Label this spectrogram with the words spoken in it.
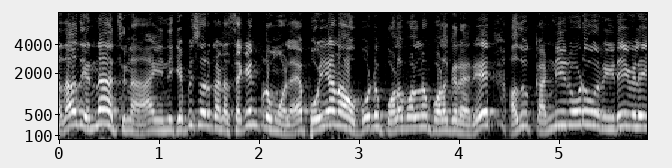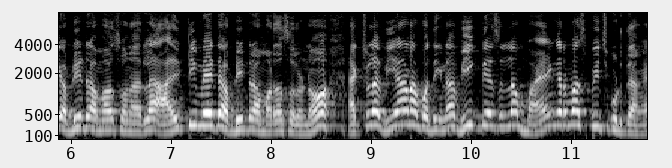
அதாவது என்ன ஆச்சுன்னா இன்னைக்கு எபிசோடுக்கான செகண்ட் ப்ரோமோல பொய்யானாவை போட்டு பொல பொலன்னு பொழக்கிறாரு அதுவும் கண்ணீரோட ஒரு இடைவெளி அப்படின்ற மாதிரி சொன்னார்ல அல்டிமேட் அப்படின்ற மாதிரி தான் சொல்லணும். ஆக்சுவலா வியானா பாத்தீங்கன்னா வீக் டேஸ் எல்லாம் பயங்கரமா ஸ்பீச் கொடுத்தாங்க.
